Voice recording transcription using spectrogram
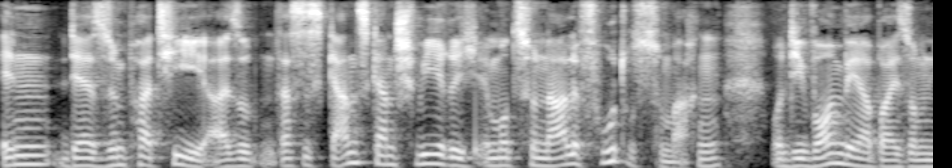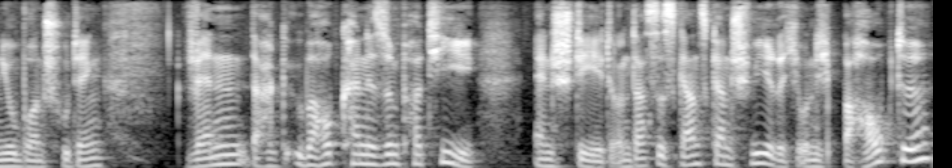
in der Sympathie. Also das ist ganz, ganz schwierig, emotionale Fotos zu machen und die wollen wir ja bei so einem Newborn-Shooting wenn da überhaupt keine Sympathie entsteht. Und das ist ganz, ganz schwierig. Und ich behaupte,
